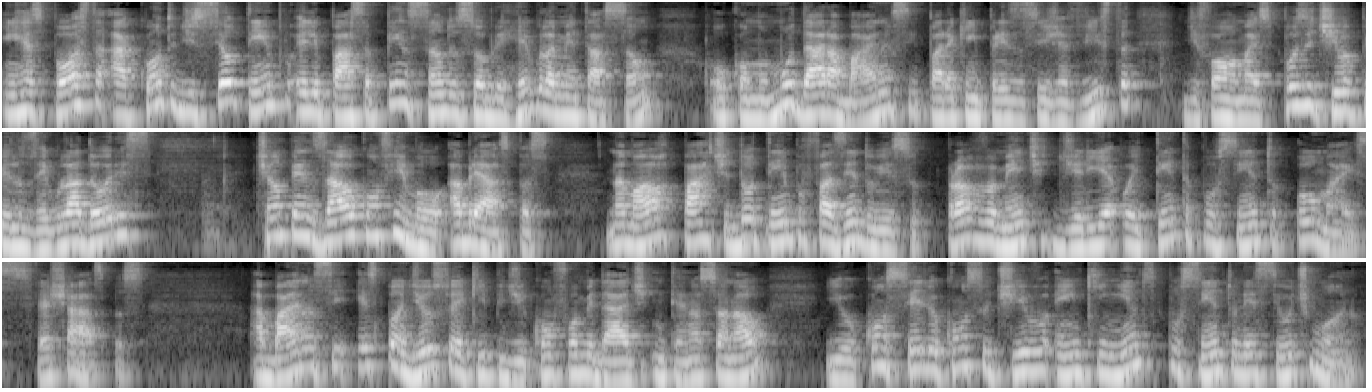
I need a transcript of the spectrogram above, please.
Em resposta a quanto de seu tempo ele passa pensando sobre regulamentação ou como mudar a Binance para que a empresa seja vista de forma mais positiva pelos reguladores, Champenzal confirmou, aspas, na maior parte do tempo fazendo isso, provavelmente diria 80% ou mais, fecha aspas. A Binance expandiu sua equipe de conformidade internacional e o conselho consultivo em 500% nesse último ano.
